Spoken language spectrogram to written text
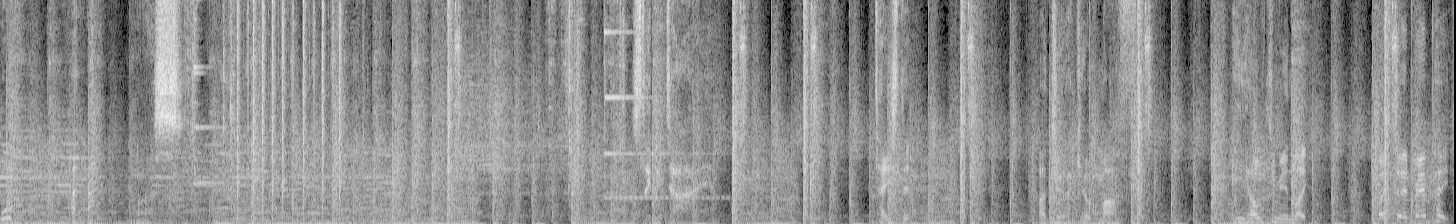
Woo. nice. Taste it. Oh, dude, I killed Muff. He helped me in like my third rampage.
